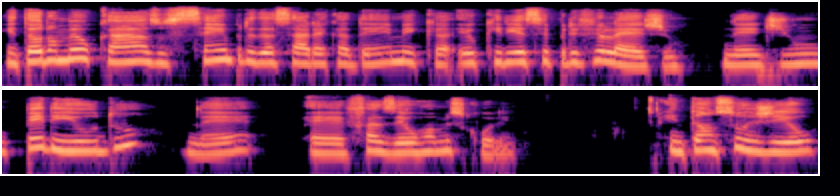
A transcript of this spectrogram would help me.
Então, no meu caso, sempre dessa área acadêmica, eu queria esse privilégio, né? De um período, né? eh, fazer o homeschooling. Então, surgiu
